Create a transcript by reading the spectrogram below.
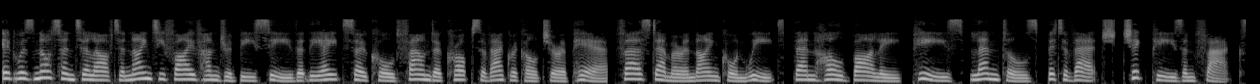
It was not until after 9500 BC that the eight so-called founder crops of agriculture appear, first emmer and einkorn wheat, then hulled barley, peas, lentils, bitter vetch, chickpeas and flax.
